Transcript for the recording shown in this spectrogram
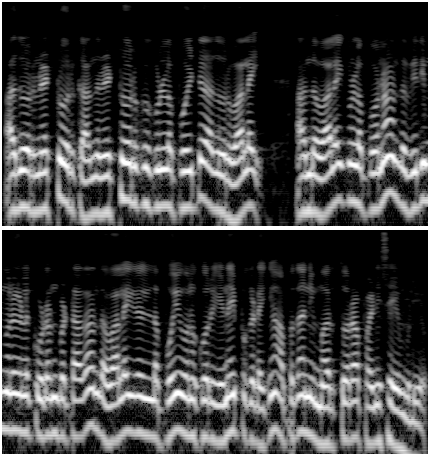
அது ஒரு நெட்ஒர்க் அந்த நெட்ஒர்க்குள்ளே போயிட்டு அது ஒரு வலை. அந்த வலைக்குள்ளே போனால் அந்த விதிமுறைகளுக்கு உடன்பட்டால் தான் அந்த வலைகளில் போய் உனக்கு ஒரு இணைப்பு கிடைக்கும். அப்போ தான் நீ மருத்துவராக பணி செய்ய முடியும்.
